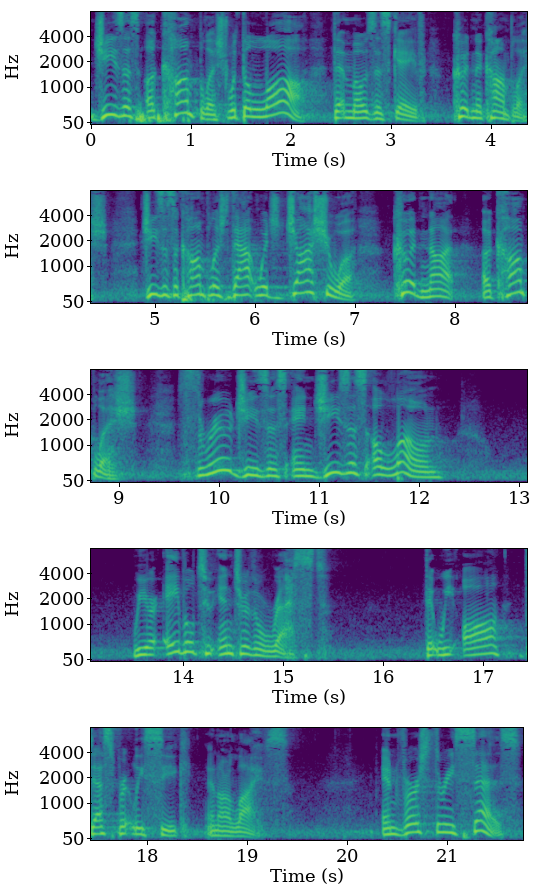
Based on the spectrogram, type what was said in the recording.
Jesus accomplished what the law that Moses gave couldn't accomplish. Jesus accomplished that which Joshua could not accomplish. Through Jesus and Jesus alone, we are able to enter the rest that we all desperately seek in our lives. And verse 3 says,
